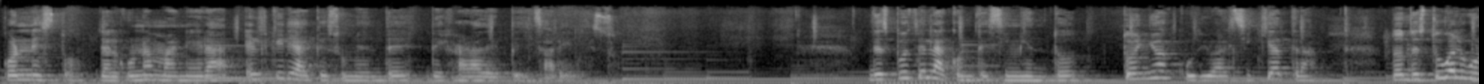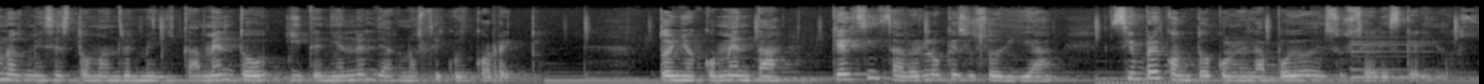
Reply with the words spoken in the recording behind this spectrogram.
Con esto, de alguna manera, él quería que su mente dejara de pensar en eso. Después del acontecimiento, Toño acudió al psiquiatra, donde estuvo algunos meses tomando el medicamento y teniendo el diagnóstico incorrecto. Toño comenta que él sin saber lo que sucedía, siempre contó con el apoyo de sus seres queridos.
